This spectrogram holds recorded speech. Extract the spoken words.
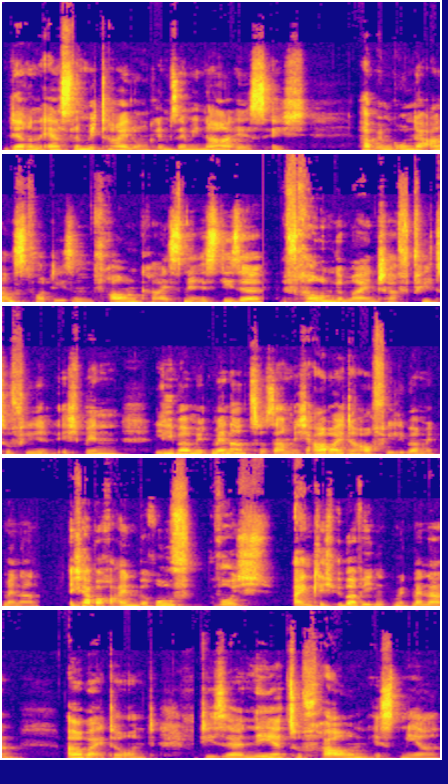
deren erste Mitteilung im Seminar ist, ich habe im Grunde Angst vor diesem Frauenkreis. Mir ist diese Frauengemeinschaft viel zu viel. Ich bin lieber mit Männern zusammen. Ich arbeite auch viel lieber mit Männern. Ich habe auch einen Beruf, wo ich eigentlich überwiegend mit Männern arbeite und diese Nähe zu Frauen ist mir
